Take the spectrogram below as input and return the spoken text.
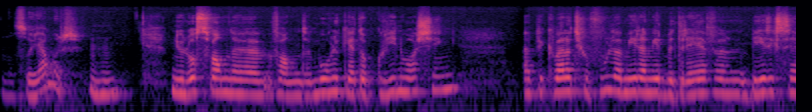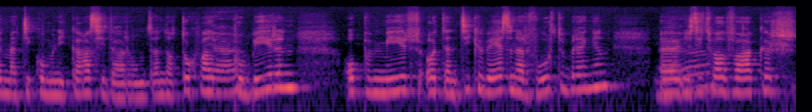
En dat is zo jammer. Mhm. Nu, los van, eh, van de mogelijkheid op greenwashing, heb ik wel het gevoel dat meer en meer bedrijven bezig zijn met die communicatie daar rond. En dat toch wel Ja. proberen op een meer authentieke wijze naar voren te brengen. Eh, je ziet wel vaker...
